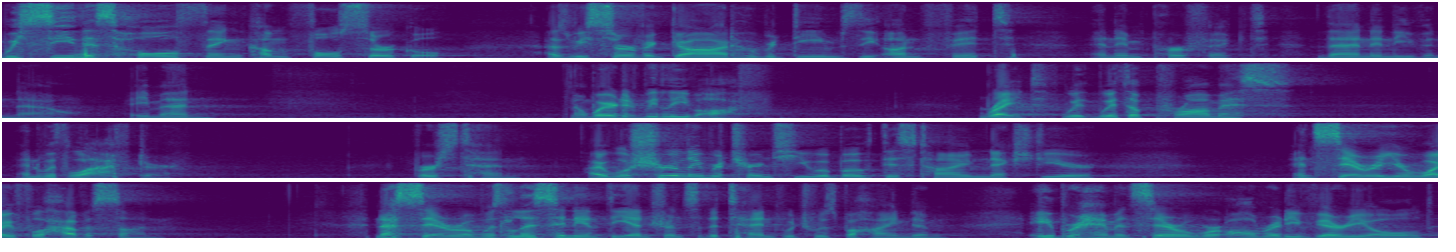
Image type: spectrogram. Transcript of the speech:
We see this whole thing come full circle as we serve a God who redeems the unfit and imperfect, then and even now. Amen? Now, where did we leave off? Right, with, with a promise and with laughter. Verse 10 I will surely return to you about this time next year, and Sarah, your wife, will have a son. Now, Sarah was listening at the entrance of the tent which was behind him. Abraham and Sarah were already very old,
